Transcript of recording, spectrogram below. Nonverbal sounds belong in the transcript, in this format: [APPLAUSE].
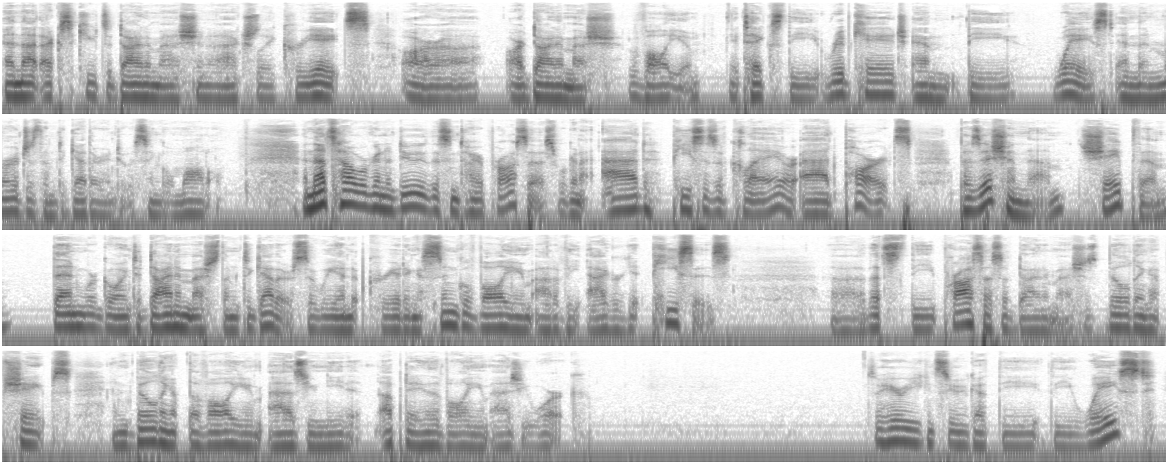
and that executes a Dynamesh and actually creates our, uh, our Dynamesh volume. It takes the rib cage and the waist and then merges them together into a single model. And that's how we're going to do this entire process. We're going to add pieces of clay or add parts, position them, shape them, then we're going to Dynamesh them together so we end up creating a single volume out of the aggregate pieces. Uh, that's the process of Dynamesh, is building up shapes and building up the volume as you need it, updating the volume as you work. So here you can see we've got the, the waist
